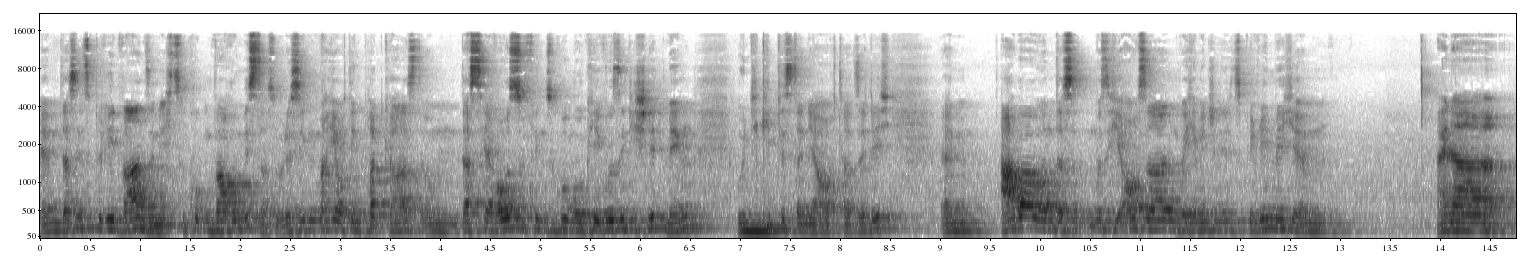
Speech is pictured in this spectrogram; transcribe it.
Ähm, das inspiriert wahnsinnig zu gucken, warum ist das so. Deswegen mache ich auch den Podcast, um das herauszufinden, zu gucken, okay, wo sind die Schnittmengen und die gibt es dann ja auch tatsächlich. Ähm, aber, und das muss ich auch sagen, welche Menschen inspirieren mich, ähm, einer,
